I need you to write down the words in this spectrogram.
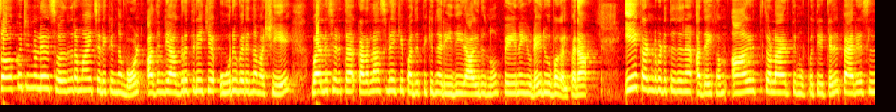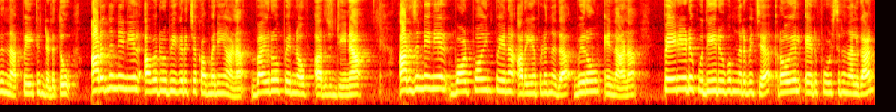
സോക്കറ്റിനുള്ളിൽ സ്വതന്ത്രമായി ചലിക്കുന്ന ബോൾ അതിന്റെ അഗ്രത്തിലേക്ക് ഊറിവരുന്ന മഷിയെ വലിച്ചെടുത്ത് കടലാസിലേക്ക് പതിപ്പിക്കുന്ന രീതിയിലായിരുന്നു പേനയുടെ രൂപകൽപ്പന. ഈ കണ്ടുപിടുത്തത്തിന് അദ്ദേഹം ആയിരത്തി തൊള്ളായിരത്തി മുപ്പത്തിയെട്ടിൽ പാരീസിൽ നിന്ന് പേറ്റന്റ് എടുത്തു. അർജന്റീനയിൽ അവർ രൂപീകരിച്ച കമ്പനിയാണ് ബൈറോ പെൻ ഓഫ് അർജന്റീന. അർജന്റീനയിൽ ബോൾ പോയിന്റ് പേന അറിയപ്പെടുന്നത് ബിറോം എന്നാണ്. പേനയുടെ പുതിയ രൂപം നിർമ്മിച്ച് റോയൽ എയർഫോഴ്സിന് നൽകാൻ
